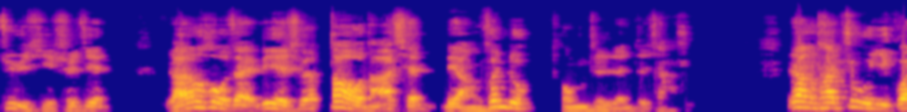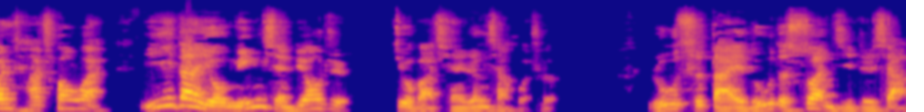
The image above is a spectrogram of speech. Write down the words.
具体时间。然后在列车到达前两分钟通知人质家属，让他注意观察窗外，一旦有明显标志，就把钱扔下火车。如此歹毒的算计之下，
